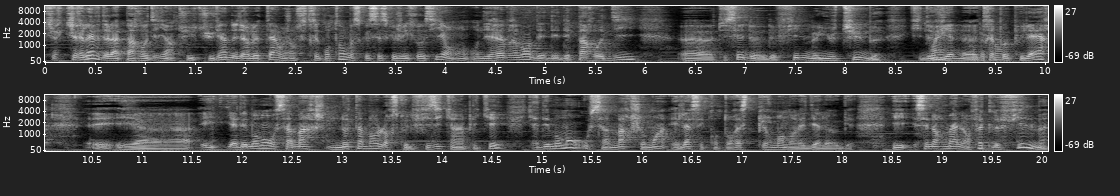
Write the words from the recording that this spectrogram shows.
qui, relève de la parodie. Hein. Tu, viens de dire le terme, j'en suis très content parce que c'est ce que j'ai écrit aussi. On, dirait vraiment des, parodies, euh, tu sais, de, films YouTube qui deviennent euh, très populaires. Et il y a des moments où ça marche, notamment lorsque le physique est impliqué. Il y a des moments où ça marche moins. Et là, c'est quand on reste purement dans les dialogues. Et c'est normal. En fait, le film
